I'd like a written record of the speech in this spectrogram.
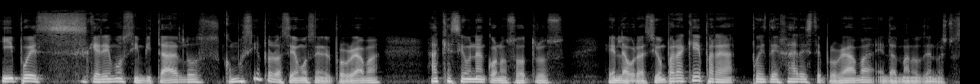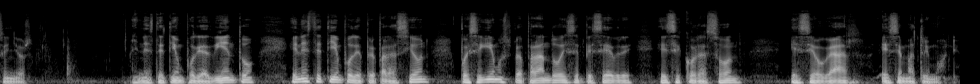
Y pues queremos invitarlos, como siempre lo hacemos en el programa, a que se unan con nosotros en la oración. ¿Para qué? Para pues dejar este programa en las manos de nuestro Señor. En este tiempo de Adviento, en este tiempo de preparación, pues seguimos preparando ese pesebre, ese corazón, ese hogar, ese matrimonio.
